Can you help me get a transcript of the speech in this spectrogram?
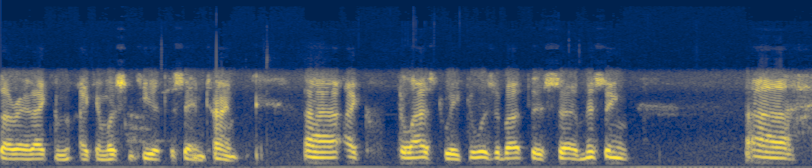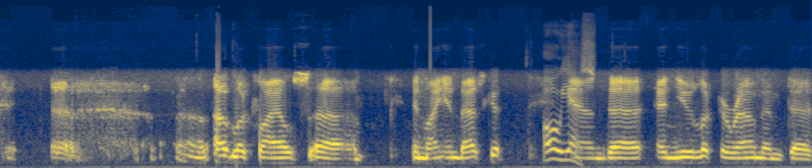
all right. I can I can listen to you at the same time. Uh, I last week. It was about this uh, missing uh, uh, uh, Outlook files uh, in my in basket. Oh yes. And uh, and you looked around, and uh,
